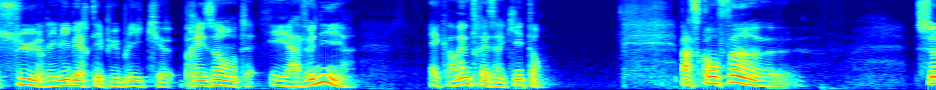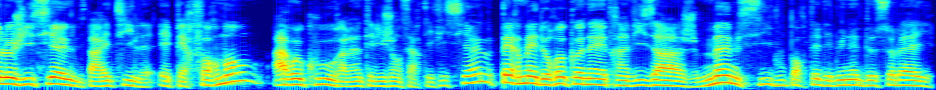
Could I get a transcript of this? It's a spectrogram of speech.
sur les libertés publiques présentes et à venir est quand même très inquiétant. Parce qu'enfin, euh, ce logiciel, paraît-il, est performant, a recours à l'intelligence artificielle, permet de reconnaître un visage même si vous portez des lunettes de soleil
